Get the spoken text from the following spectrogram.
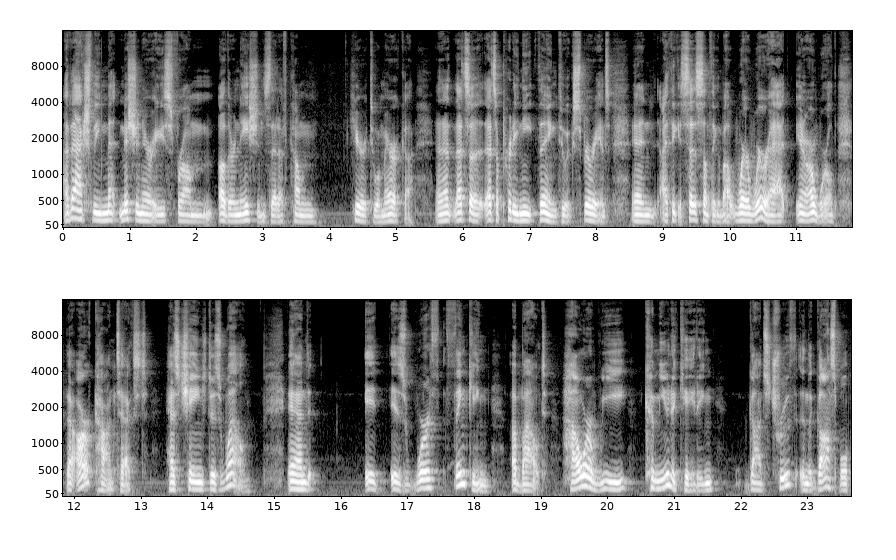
I've actually met missionaries from other nations that have come here to America, and that, that's a that's a pretty neat thing to experience. And I think it says something about where we're at in our world that our context has changed as well, and it is worth thinking about how are we communicating God's truth and the gospel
